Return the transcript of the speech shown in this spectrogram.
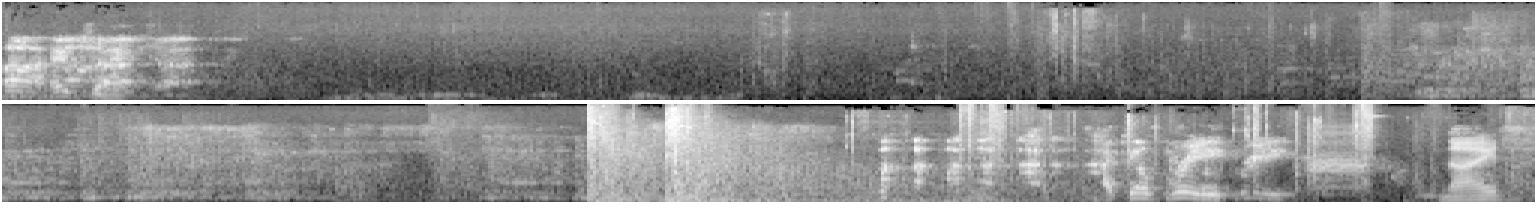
Ah, headshot. I killed three. Nice.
